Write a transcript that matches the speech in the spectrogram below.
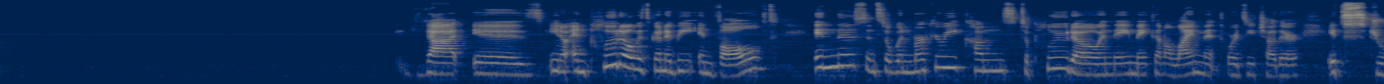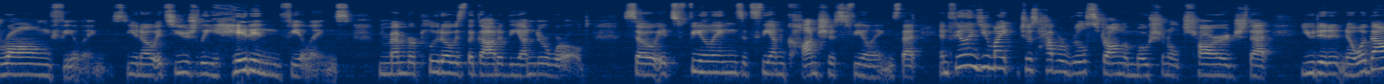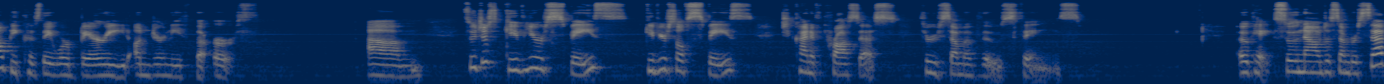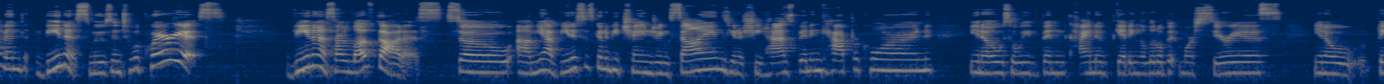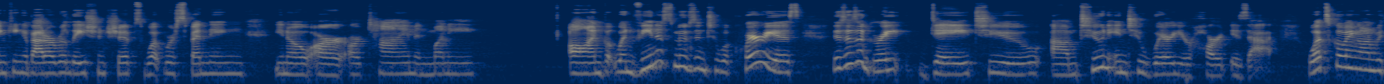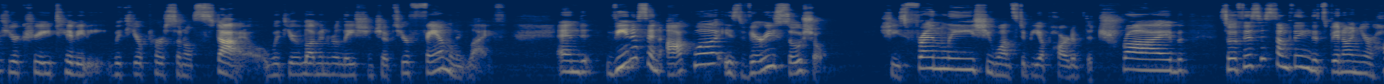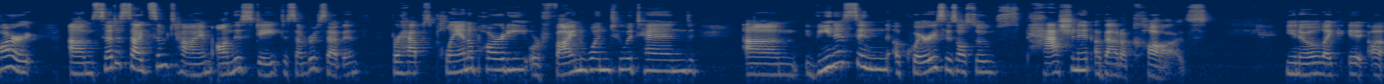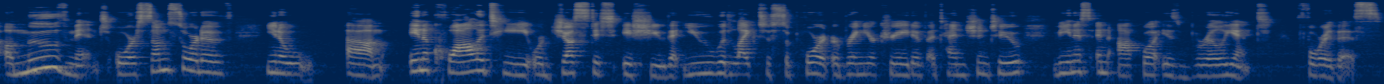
that is, you know, and Pluto is going to be involved in this. And so when Mercury comes to Pluto and they make an alignment towards each other, it's strong feelings. You know, it's usually hidden feelings. Remember, Pluto is the god of the underworld. So it's feelings, it's the unconscious feelings that, and feelings you might just have a real strong emotional charge that you didn't know about because they were buried underneath the earth. Um, so just give your space give yourself space to kind of process through some of those things. Okay, so now December 7th, Venus moves into Aquarius. Venus, our love goddess. So, um, yeah, Venus is going to be changing signs. You know, she has been in Capricorn, you know, so we've been kind of getting a little bit more serious, you know, thinking about our relationships, what we're spending, you know, our, our time and money on. But when Venus moves into Aquarius, this is a great day to um, tune into where your heart is at. What's going on with your creativity, with your personal style, with your love and relationships, your family life. And Venus in Aqua is very social. She's friendly, she wants to be a part of the tribe. So if this is something that's been on your heart, um, set aside some time on this date, December 7th. Perhaps plan a party or find one to attend um, Venus in Aquarius is also passionate about a cause, you know, like it, a, a, movement or some sort of, you know, um, inequality or justice issue that you would like to support or bring your creative attention to. Venus in Aqua is brilliant for this.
